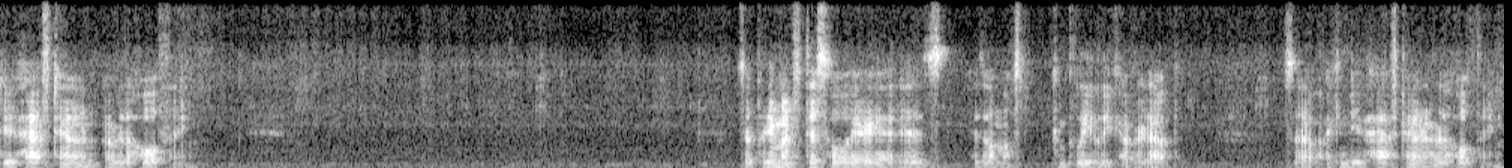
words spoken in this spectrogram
do halftone over the whole thing. So pretty much this whole area is, is almost completely covered up. So I can do halftone over the whole thing.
